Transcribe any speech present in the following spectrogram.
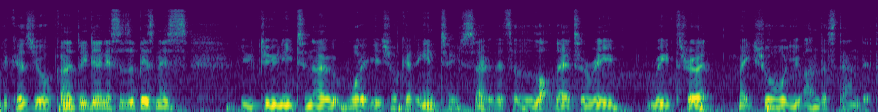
Because you're going to be doing this as a business you do need to know what it is you're getting into. So there's a lot there to read read through it make sure you understand it.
